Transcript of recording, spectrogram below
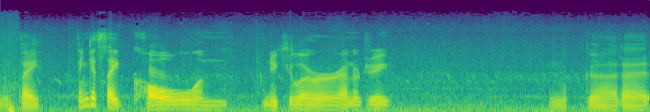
With, like, I think it's, like, coal and nuclear energy. Oh god, I,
